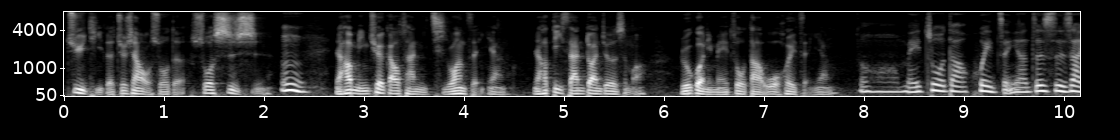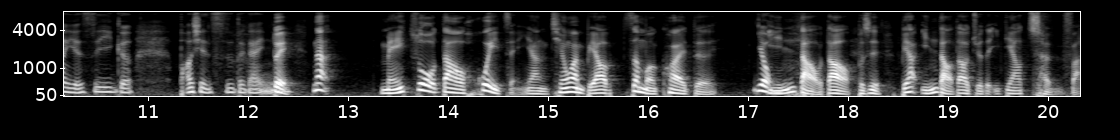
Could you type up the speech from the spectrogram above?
具体的，就像我说的，说事实，嗯，然后明确告诉他你期望怎样，然后第三段就是什么？如果你没做到，我会怎样？哦，没做到会怎样？这事实上也是一个保险丝的概念。对，那没做到会怎样？千万不要这么快的引导到，不是，不要引导到觉得一定要惩罚，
